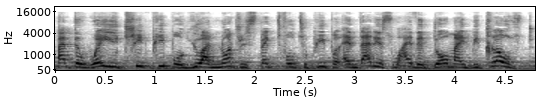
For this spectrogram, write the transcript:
but the way you treat people, you are not respectful to people, and that is why the door might be closed.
